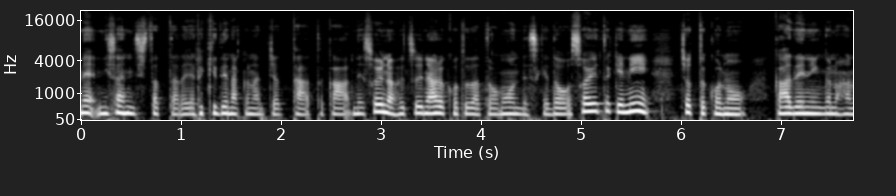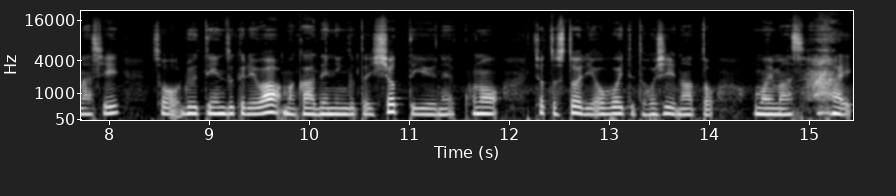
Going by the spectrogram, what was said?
ね、23日経ったらやる気出なくなっちゃったとか、ね、そういうのは普通にあることだと思うんですけどそういう時にちょっとこのガーデニングの話そうルーティン作りは、まあ、ガーデニングと一緒っていうねこのちょっとストーリーを覚えててほしいなと思います。はい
